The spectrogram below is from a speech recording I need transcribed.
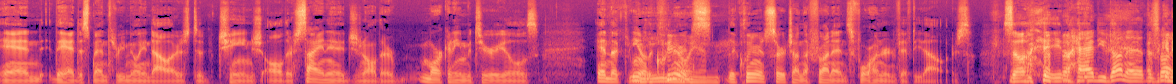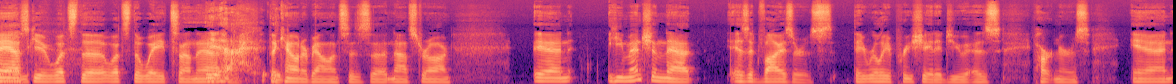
and they had to spend $3 million to change all their signage and all their marketing materials. And the you know the clearance million. the clearance search on the front end is four hundred and fifty dollars. So you know had you done it, at the I was going to ask you what's the what's the weights on that? Yeah, the it- counterbalance is uh, not strong. And he mentioned that as advisors, they really appreciated you as partners. And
